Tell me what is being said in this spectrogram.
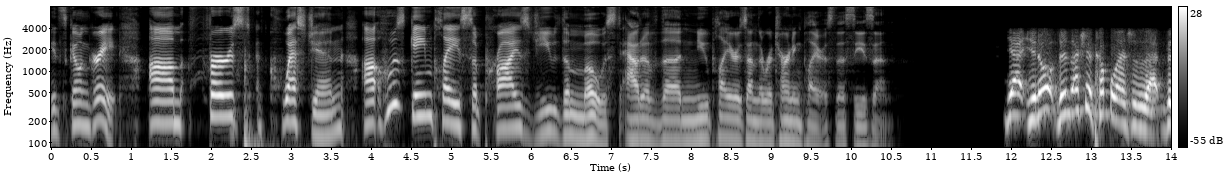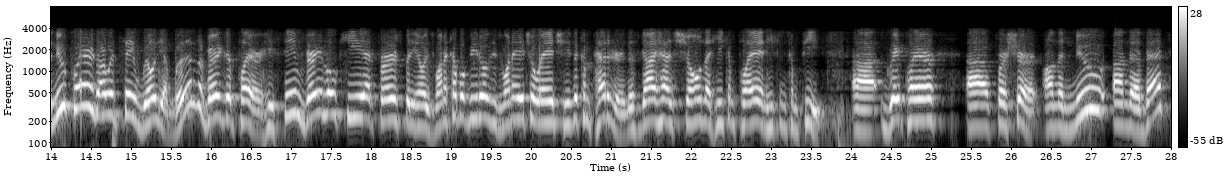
It's going great. Um, first question: uh, Whose gameplay surprised you the most out of the new players and the returning players this season? Yeah, you know, there's actually a couple answers to that. The new players, I would say William. William's a very good player. He seemed very low key at first, but you know, he's won a couple vetoes, he's won a HOH, he's a competitor. This guy has shown that he can play and he can compete. Uh, great player, uh, for sure. On the new, on the vets,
